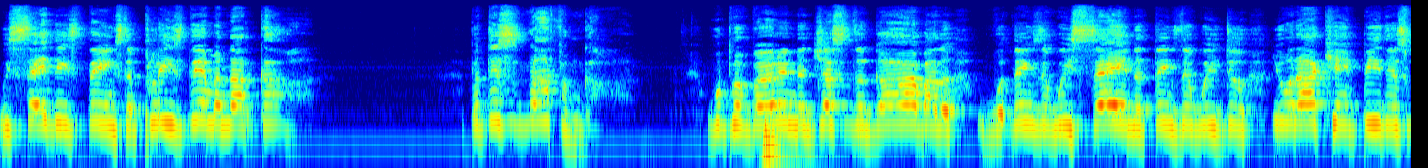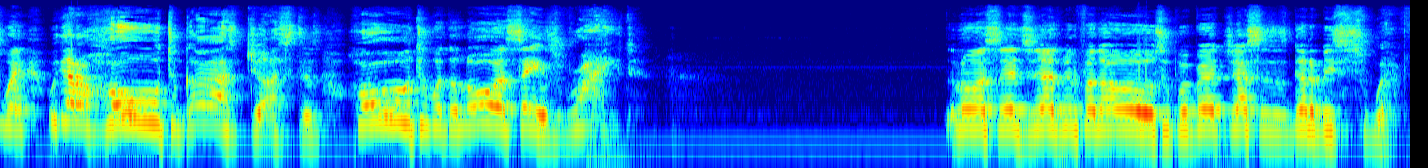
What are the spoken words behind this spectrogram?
We say these things to please them and not God. But this is not from God. We're perverting the justice of God by the things that we say and the things that we do. You and I can't be this way. We got to hold to God's justice, hold to what the Lord says is right. The Lord says judgment for those who pervert justice is going to be swift.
